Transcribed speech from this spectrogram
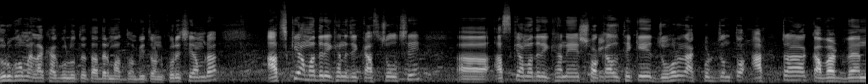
দুর্গম এলাকাগুলোতে তাদের মাধ্যমে বিতরণ করেছি আমরা। আজকে আমাদের এখানে যে কাজ চলছে আজকে আমাদের এখানে সকাল থেকে জোহরের আগ পর্যন্ত আটটা কাভার্ড ভ্যান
